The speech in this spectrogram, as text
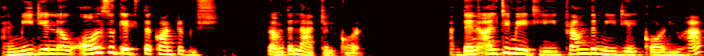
and median nerve also gets the contribution from the lateral cord. And then ultimately from the medial cord, you have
